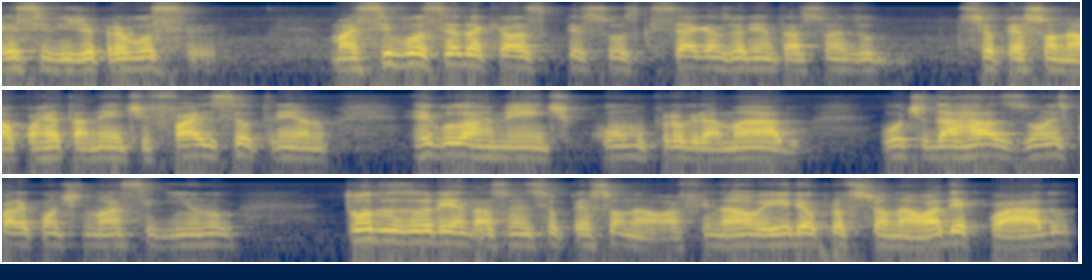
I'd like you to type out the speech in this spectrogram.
esse vídeo é para você. Mas se você é daquelas pessoas que seguem as orientações do seu personal corretamente faz o seu treino regularmente como programado, vou te dar razões para continuar seguindo todas as orientações do seu personal. Afinal, ele é o profissional adequado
